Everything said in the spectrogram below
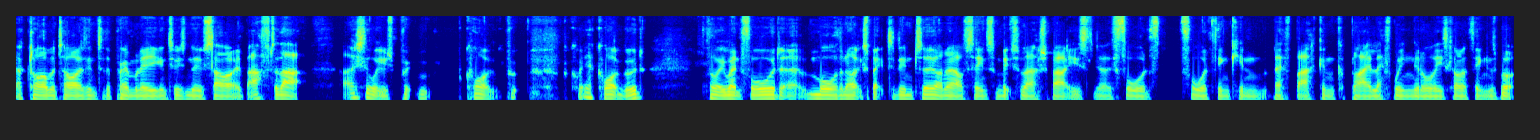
acclimatised into the Premier League, into his new side. But after that, I actually thought he was pretty, quite, quite, yeah, quite good. thought he went forward uh, more than I expected him to. I know I've seen some bits from Ash about his you know, forward forward thinking left back and could play left wing and all these kind of things, but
